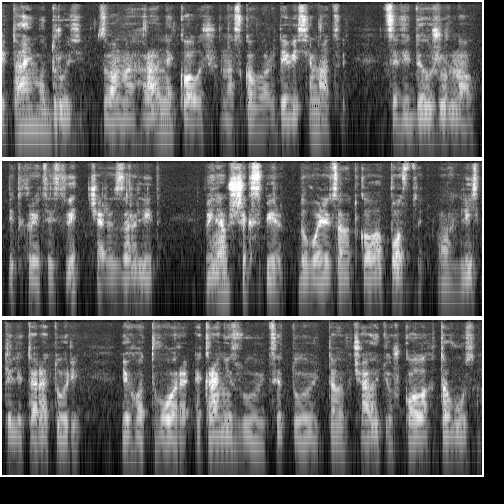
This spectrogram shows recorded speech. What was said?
Вітаємо, друзі! З вами Гральний коледж на Сковороди 18. Це відеожурнал Відкритий світ через зарліт. Вільям Шекспір доволі загадкова постать у англійській літературі. Його твори екранізують, цитують та вивчають у школах та вузах.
